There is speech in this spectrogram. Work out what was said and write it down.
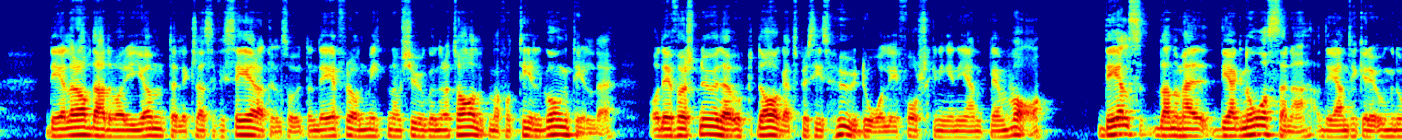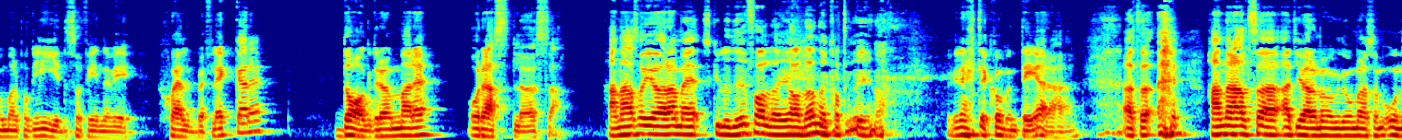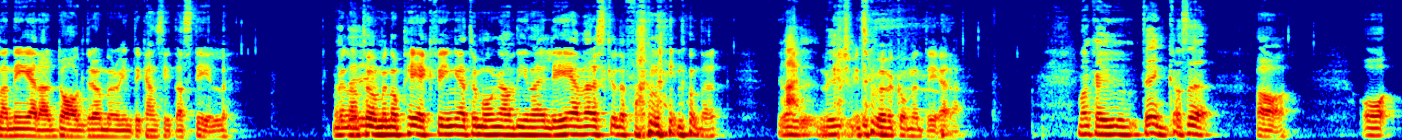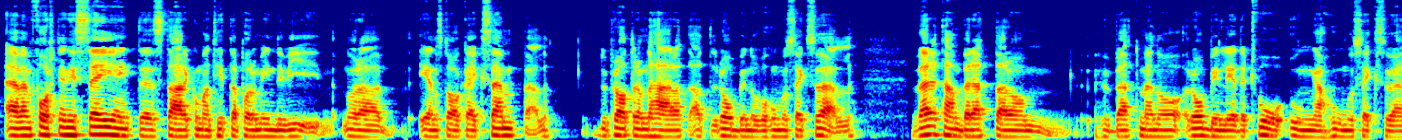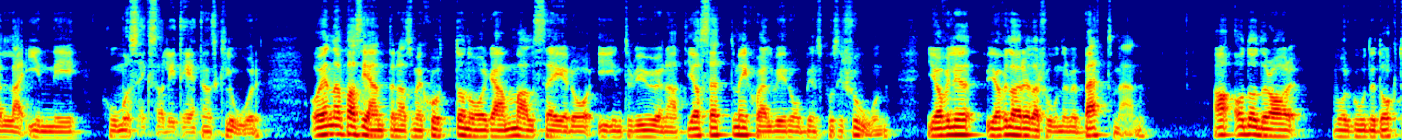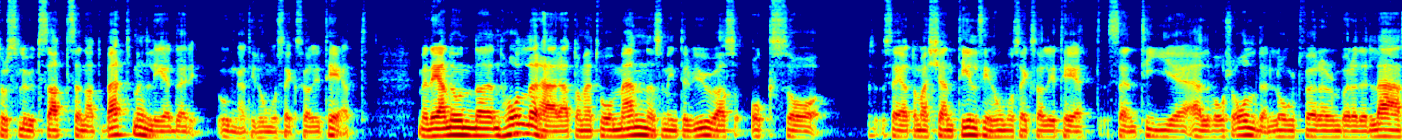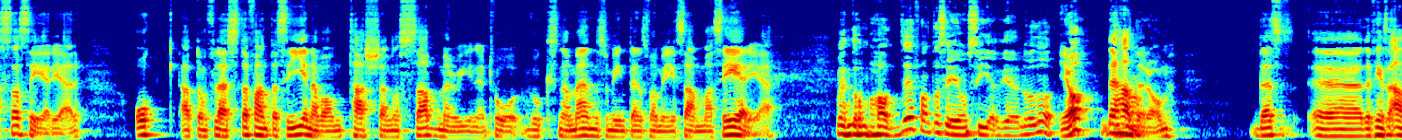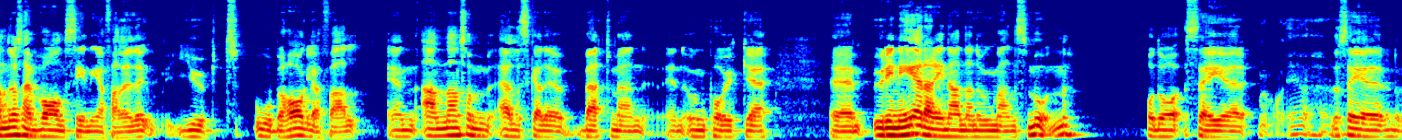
Delar av det hade varit gömt eller klassificerat eller så, utan det är från mitten av 2000-talet man fått tillgång till det. Och det är först nu det har uppdagats precis hur dålig forskningen egentligen var. Dels bland de här diagnoserna, det han tycker är ungdomar på glid, så finner vi självbefläckare, dagdrömmare och rastlösa. Han har alltså att göra med Skulle du falla i alla de där kategorierna? jag vill inte kommentera här. Alltså, han har alltså att göra med ungdomar som onanerar, dagdrömmer och inte kan sitta still. Mellan tummen och pekfingret, hur många av dina elever skulle falla in under? Ja, Nej, det- kanske vi inte behöver kommentera. Man kan ju tänka sig. Ja. Och även forskningen i sig är inte stark om man tittar på de individ, några enstaka exempel. Du pratar om det här att, att Robin då var homosexuell. Vertan berättar om hur Batman och Robin leder två unga homosexuella in i homosexualitetens klor. Och en av patienterna som är 17 år gammal säger då i intervjuerna att jag sätter mig själv i Robins position. Jag vill, jag vill ha relationer med Batman. Ja, och då drar vår gode doktor slutsatsen att Batman leder unga till homosexualitet. Men det han undanhåller här är att de här två männen som intervjuas också säger att de har känt till sin homosexualitet sedan 10-11 års åldern, långt före de började läsa serier. Och att de flesta fantasierna var om Tarzan och Submariner, två vuxna män som inte ens var med i samma serie. Men de hade fantasier om serier, eller vadå? Ja, det hade de. Dess, eh, det finns andra sådana här vansinniga fall, eller djupt obehagliga fall. En annan som älskade Batman, en ung pojke, eh, urinerar i en annan ung mans mun. Och då säger, då säger eh,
